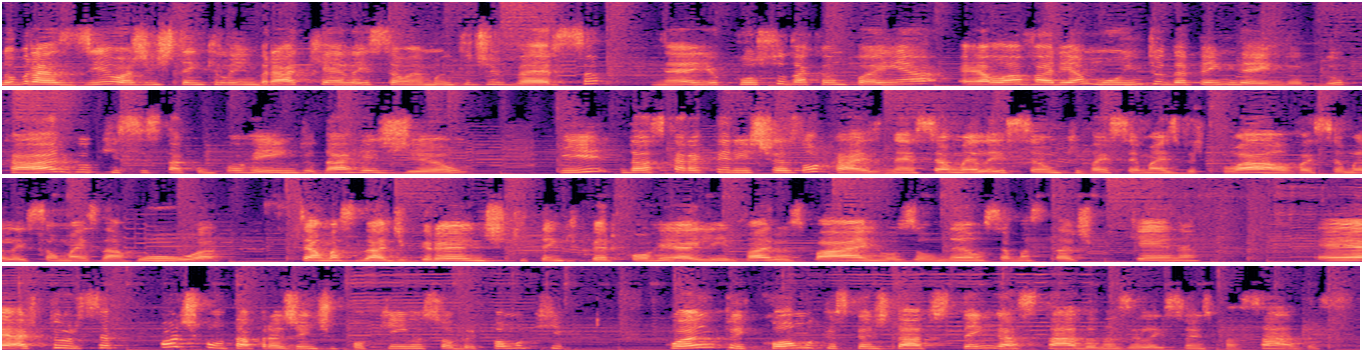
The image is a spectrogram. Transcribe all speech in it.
No Brasil, a gente tem que lembrar que a eleição é muito diversa, né? E o custo da campanha ela varia muito dependendo do cargo que se está concorrendo, da região e das características locais, né? Se é uma eleição que vai ser mais virtual, vai ser uma eleição mais na rua, se é uma cidade grande que tem que percorrer ali vários bairros ou não, se é uma cidade pequena. É, Arthur, você pode contar para a gente um pouquinho sobre como que, quanto e como que os candidatos têm gastado nas eleições passadas?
